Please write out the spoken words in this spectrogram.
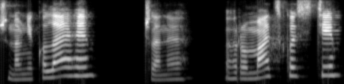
Шановні колеги, члени громадськості,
